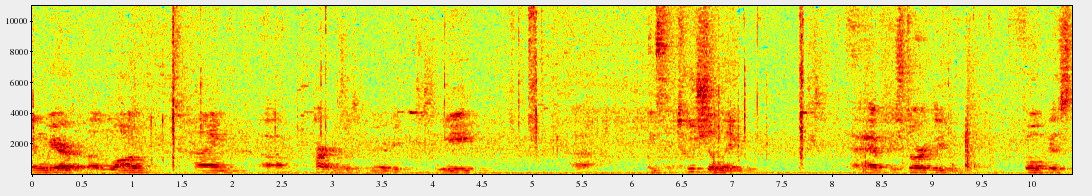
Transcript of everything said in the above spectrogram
And we are a long-time um, partners with the community. We uh, institutionally have historically focused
